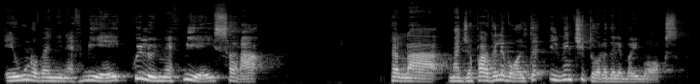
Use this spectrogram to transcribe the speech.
e uno vende in FBA, quello in FBA sarà per la maggior parte delle volte il vincitore delle buy box.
